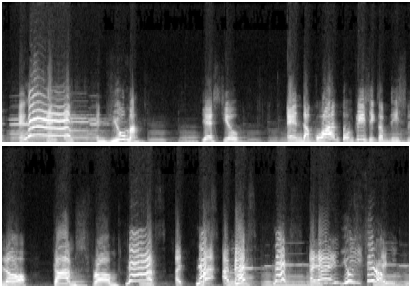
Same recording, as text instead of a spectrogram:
it! and, and, and, and you, ma'am. Yes, you. And the quantum physics of this law comes from... Next! Uh, uh, Next! ma- uh, Next! Next! Ay, ay, You syrup!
